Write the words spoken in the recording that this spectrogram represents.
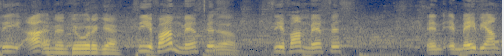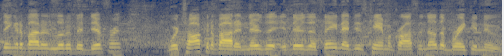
See, I, and then do it again. See, if I'm Memphis, Yeah. see if I'm Memphis, and, and maybe I'm thinking about it a little bit different. We're talking about it, and there's a there's a thing that just came across another breaking news.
